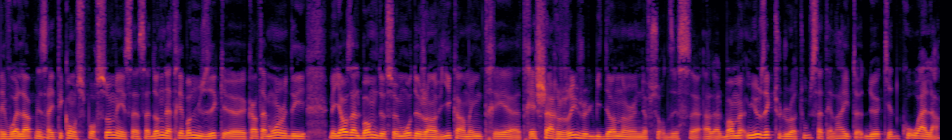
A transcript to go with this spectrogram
Mais voilà, mais ça a été conçu pour ça, mais ça, ça donne de la très bonne musique. Euh, quant à moi, un des meilleurs albums de ce mois de janvier, quand même très euh, très chargé. Je lui donne un 9 sur 10 à l'album Music to Draw To Satellite de Kid Koala.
